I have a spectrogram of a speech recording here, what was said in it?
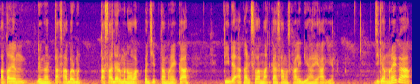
atau yang dengan tak sabar tak sadar menolak pencipta mereka, tidak akan diselamatkan sama sekali di hari akhir. Jika mereka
